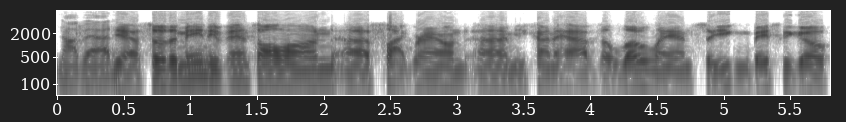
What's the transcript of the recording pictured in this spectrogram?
Not bad. Yeah, so the main event's all on uh, flat ground. Um, you kind of have the lowlands, so you can basically go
